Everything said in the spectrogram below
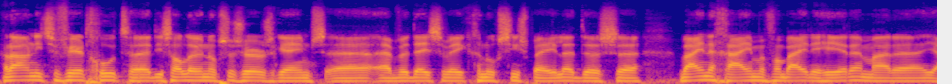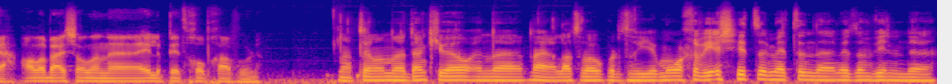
Raonic serveert goed. Uh, die zal leunen op zijn service games. Uh, hebben we deze week genoeg zien spelen. Dus uh, weinig geheimen van beide heren. Maar ja, allebei zal een hele pittige opgave worden. Nou, Tellen, dankjewel. En nou ja, laten we hopen dat we hier morgen weer zitten met een, met een winnende.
